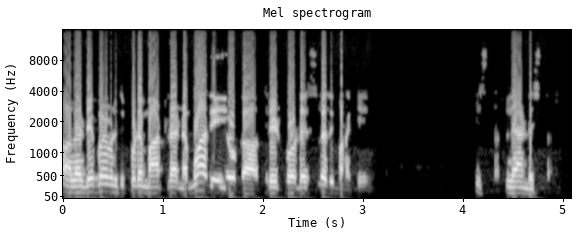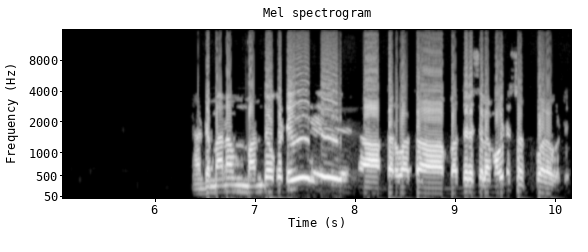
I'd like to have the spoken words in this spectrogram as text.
వాళ్ళ డిపార్ట్మెంట్ ఇప్పుడే మాట్లాడాము అది ఒక త్రీ ఫోర్ డేస్లో అది మనకి ఇస్తారు ల్యాండ్ ఇస్తారు. అంటే మనం మంది ఒకటి ఆ తర్వాత భద్రశలం ఒకటి సత్పూర్ ఒకటి.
